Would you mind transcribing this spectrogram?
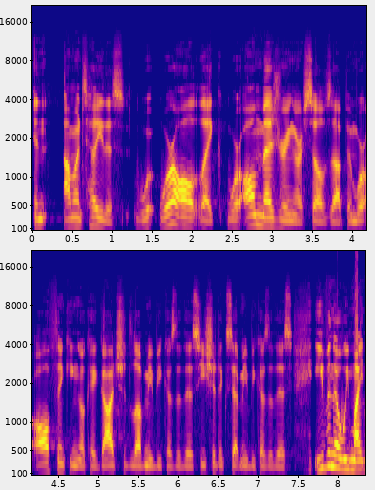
and I'm going to tell you this. We're, all like, we're all measuring ourselves up and we're all thinking, okay, God should love me because of this. He should accept me because of this. Even though we might,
